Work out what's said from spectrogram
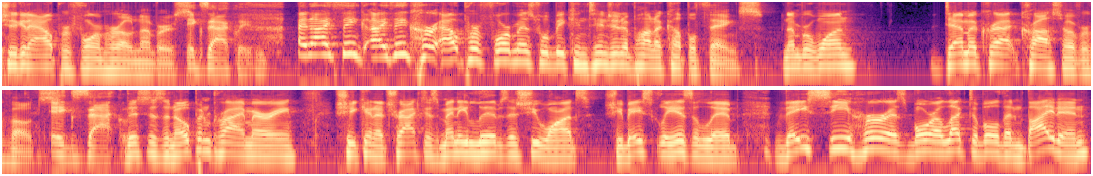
She's going to outperform her own numbers. Exactly. And I think I think her outperformance will be contingent upon a couple things. Number one, Democrat crossover votes. Exactly. This is an open primary. She can attract as many libs as she wants. She basically is a lib. They see her as more electable than Biden,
